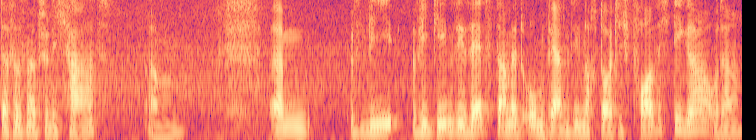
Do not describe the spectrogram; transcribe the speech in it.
Das ist natürlich hart. Ähm, ähm, wie, wie gehen Sie selbst damit um? Werden Sie noch deutlich vorsichtiger oder?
